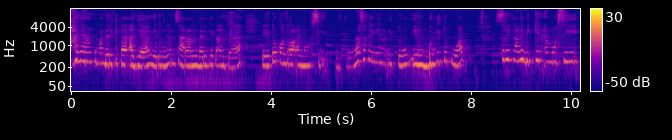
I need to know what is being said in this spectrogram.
hanya rangkuman dari kita aja gitu mungkin saran dari kita aja yaitu kontrol emosi gitu. Rasa keinginan itu yang begitu kuat sering kali bikin emosi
